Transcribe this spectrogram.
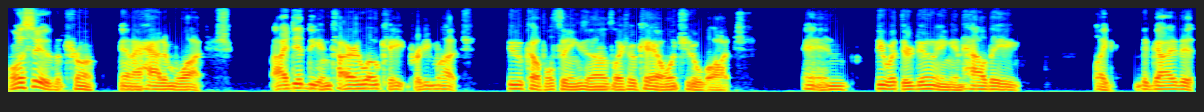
To say it was a trunk, and I had him watch. I did the entire locate pretty much, do a couple things, and I was like, okay, I want you to watch and see what they're doing and how they, like the guy that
